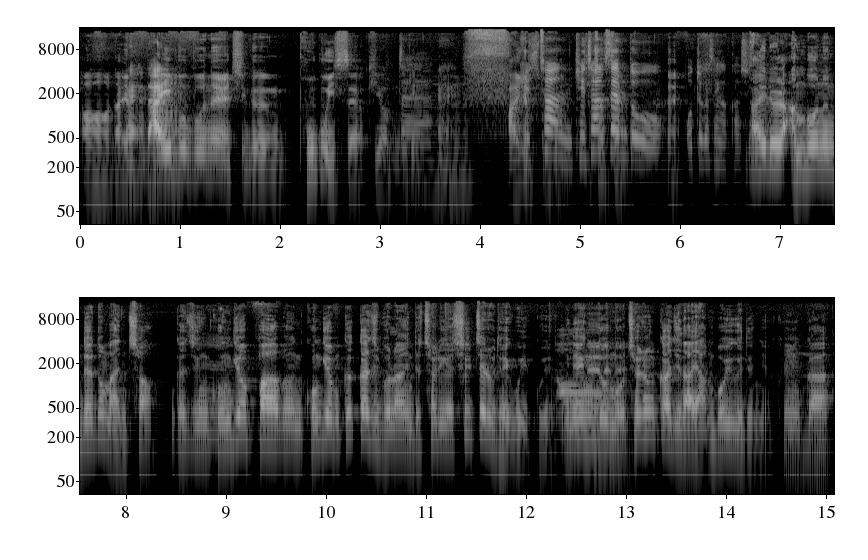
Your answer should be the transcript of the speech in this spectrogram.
어, 나이 네, 나이 부분을 지금 보고 있어요 기업들이. 네. 네. 음, 알겠습니다. 기찬 기찬 쌤. 쌤도 네. 어떻게 생각하시죠? 나이를 안 보는 데도 많죠. 그러니까 지금 음. 공기업 파업은 공기업은 끝까지 블라인드 처리가 실제로 되고 있고요. 어. 은행도 네네네. 뭐 최종까지 나이 안 보이거든요. 그러니까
